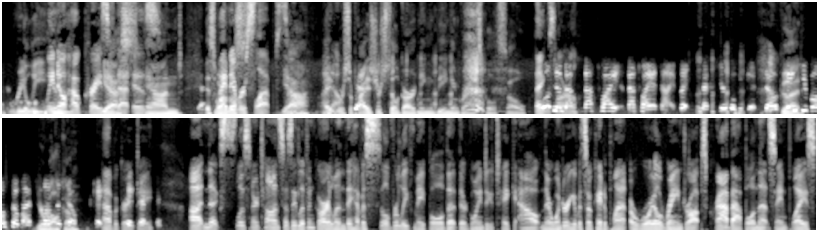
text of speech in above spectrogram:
really. we know how crazy yes, that is, and it's one. I of those, never slept. So yeah, I know. we're surprised you're still gardening, being in grad school. So thanks, well, no, Laurel. that's, that's why that's why it died. But next year will be good. So Good. thank you both so much. You're Love the welcome. show. Okay, Have a great take day. care. Uh, next listener, Taun says they live in Garland. They have a silverleaf maple that they're going to take out, and they're wondering if it's okay to plant a Royal Raindrops crabapple in that same place.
